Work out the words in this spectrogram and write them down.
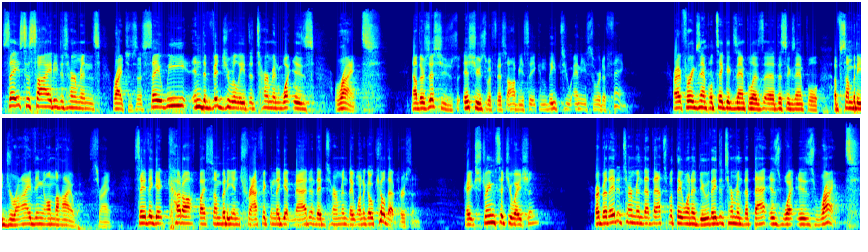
say society determines righteousness, say we individually determine what is right. Now, there's issues, issues with this, obviously. It can lead to any sort of thing. Right? For example, take example as uh, this example of somebody driving on the highways, right? Say they get cut off by somebody in traffic and they get mad and they determine they want to go kill that person. Okay, extreme situation. Right, but they determine that that's what they want to do. They determine that that is what is right.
